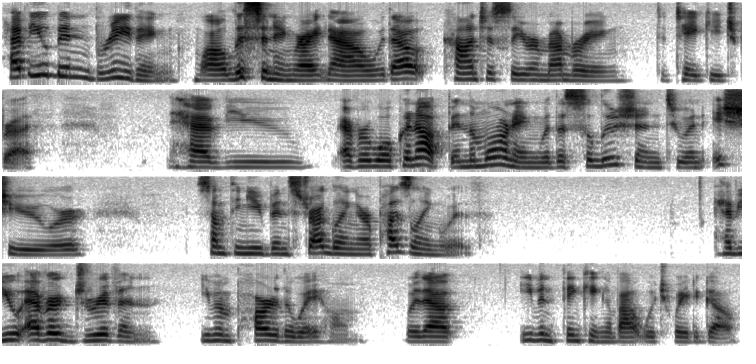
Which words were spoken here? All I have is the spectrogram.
Have you been breathing while listening right now without consciously remembering to take each breath? Have you ever woken up in the morning with a solution to an issue or something you've been struggling or puzzling with? Have you ever driven even part of the way home without even thinking about which way to go?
